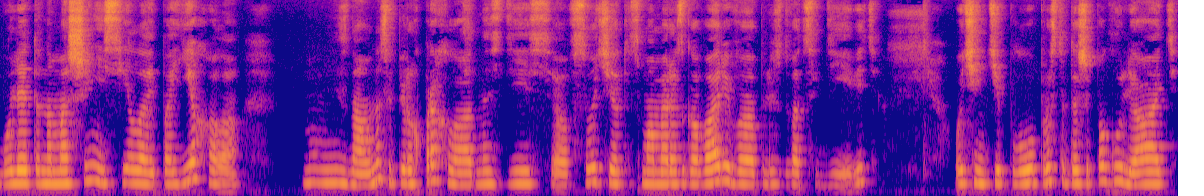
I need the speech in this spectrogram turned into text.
Более это на машине села и поехала. Ну, не знаю, у нас, во-первых, прохладно здесь. А В Сочи это с мамой разговариваю, плюс 29. Очень тепло, просто даже погулять,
